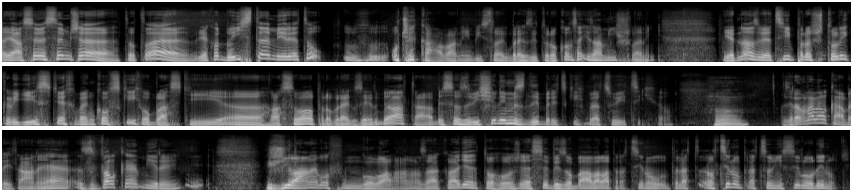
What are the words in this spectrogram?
Já si myslím, že toto je, jako do jisté míry je to očekávaný výsledek Brexitu, dokonce i zamýšlený. Jedna z věcí, proč tolik lidí z těch venkovských oblastí hlasovalo pro Brexit, byla ta, aby se zvýšily mzdy britských pracujících. Hmm. Zrovna Velká Británie z velké míry žila nebo fungovala na základě toho, že si vyzobávala pracinou, lacinou pracovní silu odinuť.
